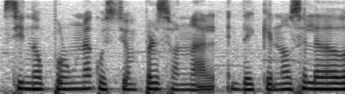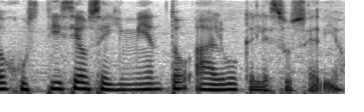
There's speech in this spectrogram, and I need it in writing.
sino por una cuestión personal de que no se le ha dado justicia o seguimiento a algo que le sucedió.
